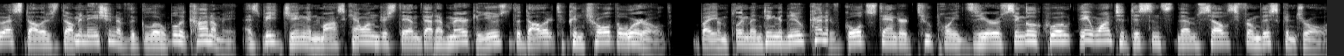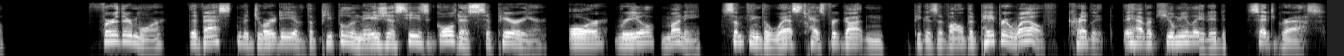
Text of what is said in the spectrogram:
US dollar's domination of the global economy as Beijing and Moscow understand that America used the dollar to control the world. By implementing a new kind of gold standard 2.0 single quote they want to distance themselves from this control. Furthermore, the vast majority of the people in Asia sees gold as superior, or real money, something the West has forgotten, because of all the paper wealth credit they have accumulated, said Grass.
